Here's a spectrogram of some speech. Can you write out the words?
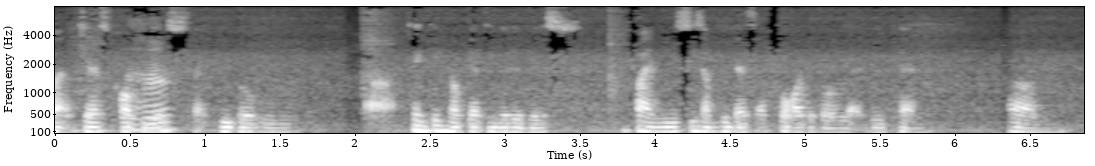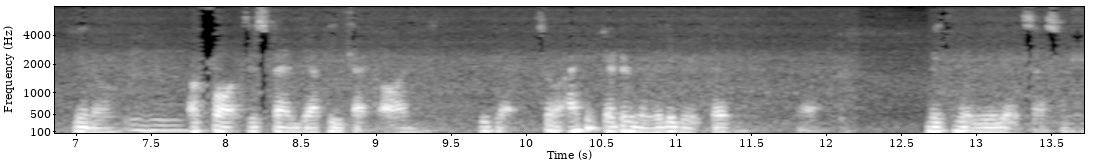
but just Uh-huh. hobbyists, like people who are thinking of getting into this, finally see something that's affordable that they can, um, you know, Mhm. afford to spend their paycheck on to get. So I think they're doing a really great thing, yeah. making it really accessible.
